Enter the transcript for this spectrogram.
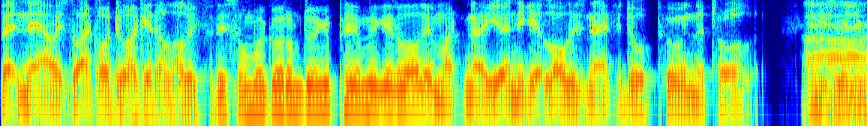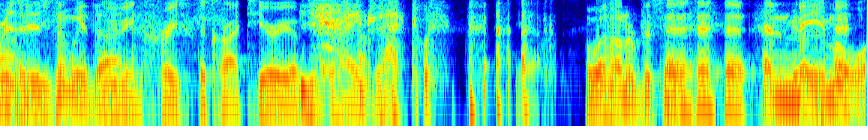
But Yeah. now he's like, Oh, do I get a lolly for this? Oh my God, I'm doing a pee. I'm going to get a lolly. I'm like, No, you only get lollies now if you do a poo in the toilet. And he's really Ah, resistant with that. We've increased the criteria of Yeah, behavior. exactly. Yeah. 100%. And me and my wa-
